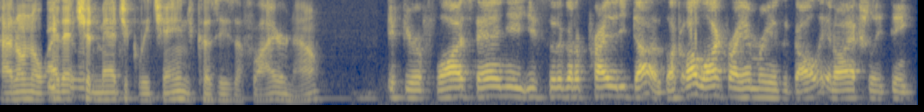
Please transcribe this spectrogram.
I don't know why that should magically change because he's a flyer now. If you're a Flyers fan, you, you sort of got to pray that he does. Like I like Ray Emery as a goalie, and I actually think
